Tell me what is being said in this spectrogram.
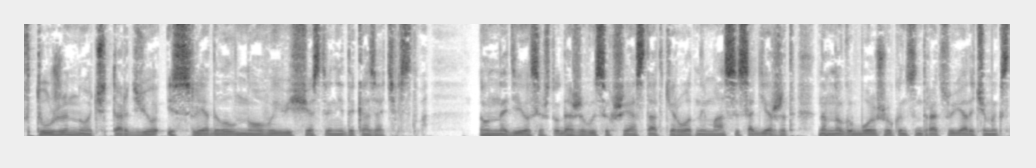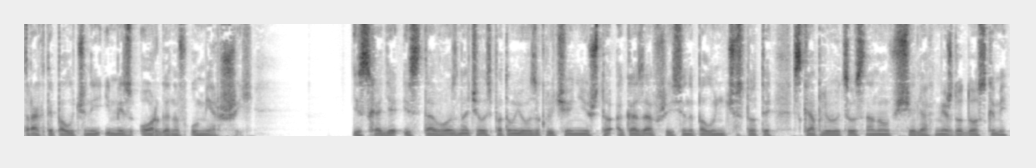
в ту же ночь Тардье исследовал новые вещественные доказательства. Он надеялся, что даже высохшие остатки рвотной массы содержат намного большую концентрацию яда, чем экстракты, полученные им из органов умершей. Исходя из того, значилось потом его заключение, что оказавшиеся на полу нечистоты скапливаются в основном в щелях между досками,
